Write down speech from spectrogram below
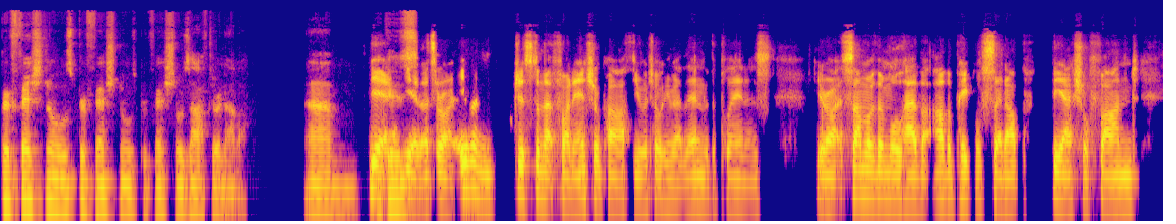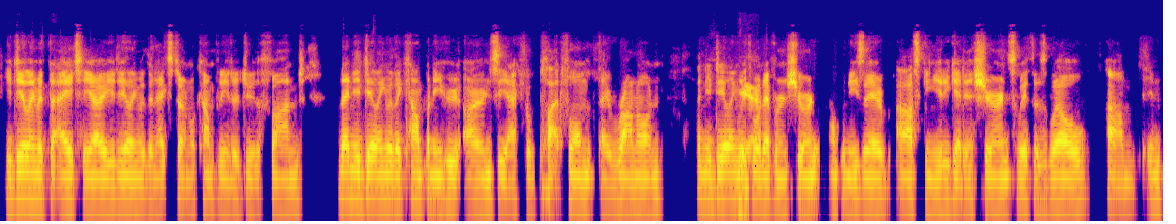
professionals, professionals, professionals after another. Um, yeah, because- yeah, that's right. Even just on that financial path you were talking about then with the planners, you're right. Some of them will have other people set up the actual fund. You're dealing with the ATO, you're dealing with an external company to do the fund. Then you're dealing with a company who owns the actual platform that they run on. Then you're dealing with Yeah. whatever insurance companies they're asking you to get insurance with as well, um, in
